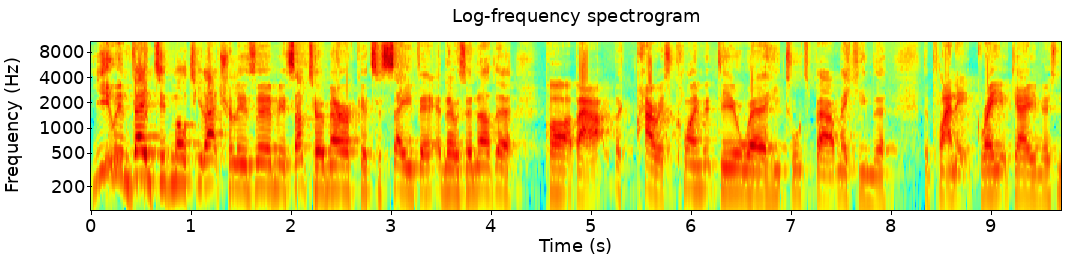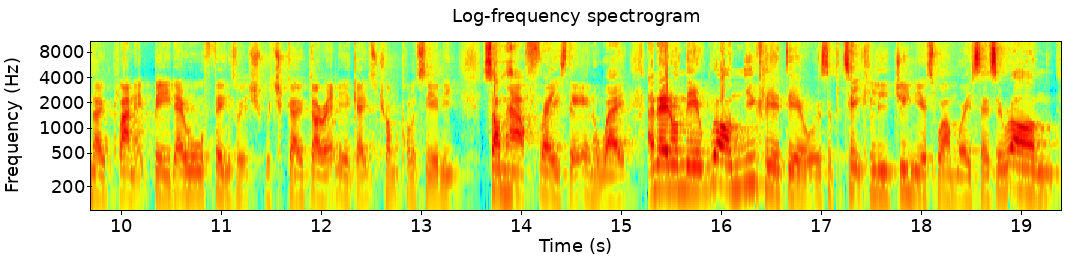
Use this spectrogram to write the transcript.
you invented multilateralism, it's up to America to save it. And there was another part about the Paris climate deal where he talked about making the, the planet great again, there's no planet B. They're all things which, which go directly against Trump policy, and he somehow phrased it in a way. And then on the Iran nuclear deal, it was a particularly genius one where he says Iran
